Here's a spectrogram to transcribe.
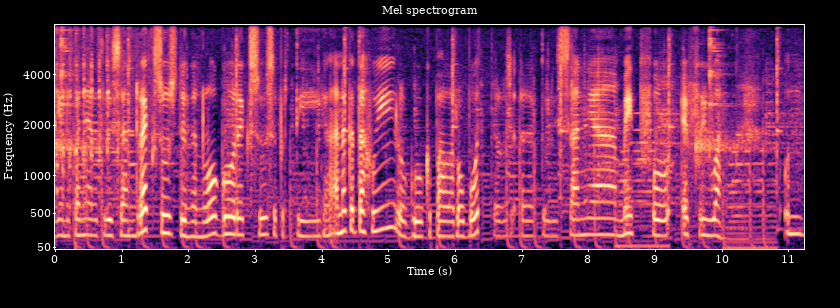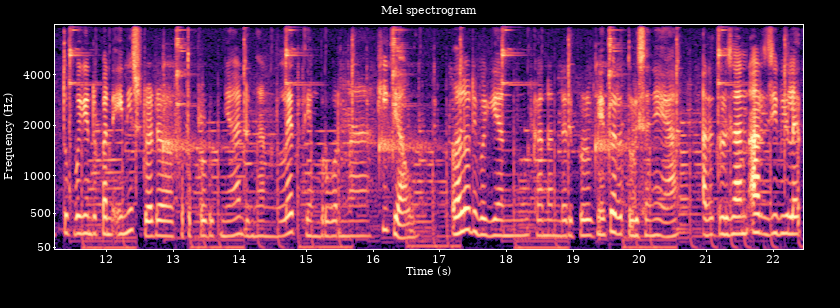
bagian depannya ada tulisan Rexus dengan logo Rexus seperti yang anda ketahui logo kepala robot. Terus ada tulisannya made for everyone. Untuk bagian depan ini sudah ada foto produknya dengan LED yang berwarna hijau. Lalu di bagian kanan dari produknya itu ada tulisannya ya. Ada tulisan RGB LED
